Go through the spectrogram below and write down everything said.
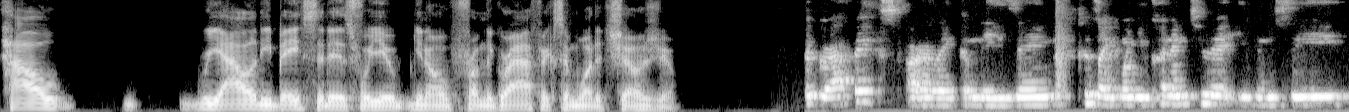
how reality based it is for you, you know, from the graphics and what it shows you? The graphics are like amazing because like when you cut into it, you can see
